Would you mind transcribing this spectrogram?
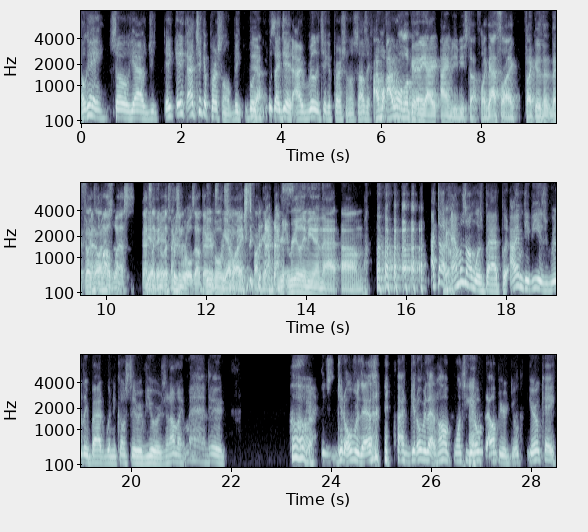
okay, so yeah, it, it I took it personal, be- but Yeah. because I did, I really took it personal. So I was like, I, w- I won't look at any IMDb stuff. Like that's like like is I feel like that's the audience- Wild West. That's Yeah, like they- no, that's like, prison rules out there. People get film like age. fucking re- really mean in that. Um, I thought Yeah. Amazon was bad, but IMDb is really bad when it comes to the reviewers, and I'm like, man, dude. Oh, Yeah. just get over that. get over that hump. Once you get over that hump, you're you're, you're okay.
